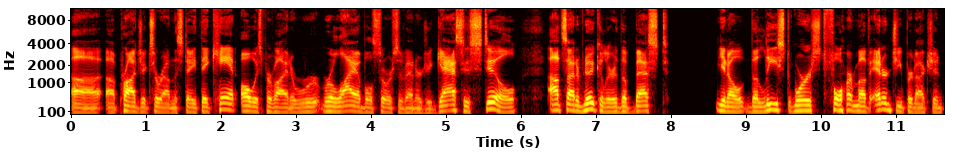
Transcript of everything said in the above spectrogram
Uh, uh, projects around the state, they can't always provide a re- reliable source of energy. Gas is still, outside of nuclear, the best you know the least worst form of energy production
